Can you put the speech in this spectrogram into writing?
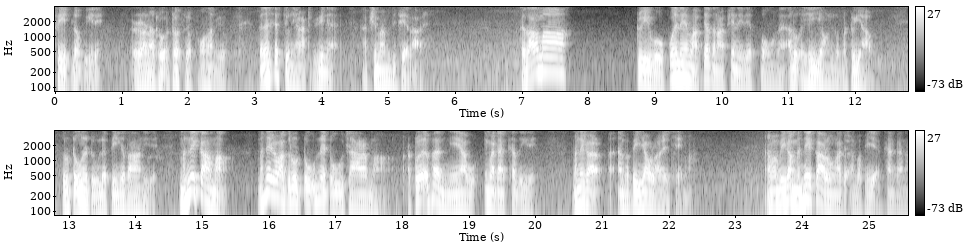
fade လုပ်ပေးတယ်ရိုနာဒိုအတွက်ဆိုတဲ့ပုံစံမျိုး Vinicius Junior ကတပြည့်နဲ့ဖြစ်မှမသိဖြစ်လာတယ်ကစားသမား တွေကိုကွင်းထဲမှာပြဿနာဖြစ်နေတဲ့ပုံစံအဲ့လိုအရေးအယောင်တွေတော့မတွေ့ရဘူးသူတို့တုံးနဲ့တူလည်းပေးကစားနေတယ်မနှစ်ကမှမနှစ်ကမှသူတို့တူနဲ့တူချားရမှာအတွဲအဖက်မြင်ရဖို့အင်မတန်ခက်သေးတယ်မနှစ်ကအမ်ဘပေရောက်လာတဲ့အချိန်မှာအမဘေကမနစ်ကတော့ငါကြောင့်အမဘေရဲ့အခန်းကဏ္ဍက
